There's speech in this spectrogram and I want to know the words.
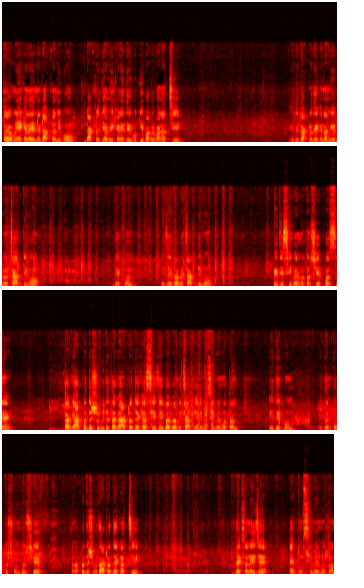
তাই আমি এখানে এনে ডাকনা নিব। ডাকনা দিয়ে আমি এখানে দেখব কীভাবে বানাচ্ছি। এই যে ডাকনা দিয়ে এখানে আমি এভাবে চাপ দিব। দেখুন, এই যে এভাবে চাপ দিব। এই যে সিমের মতন শেপ হচ্ছে। তা আমি আপনাদের সুবিধাতে আমি আউটা দেখাচ্ছি। যে এইভাবে আমি চাপ দিয়ে নেব সিমের মতন। এই দেখুন এই দেখুন কত সুন্দর শেপ আমি আপনাদের সুবিধা আউটা দেখাচ্ছি। দেখছেন এই যে একদম সিমের মতন।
